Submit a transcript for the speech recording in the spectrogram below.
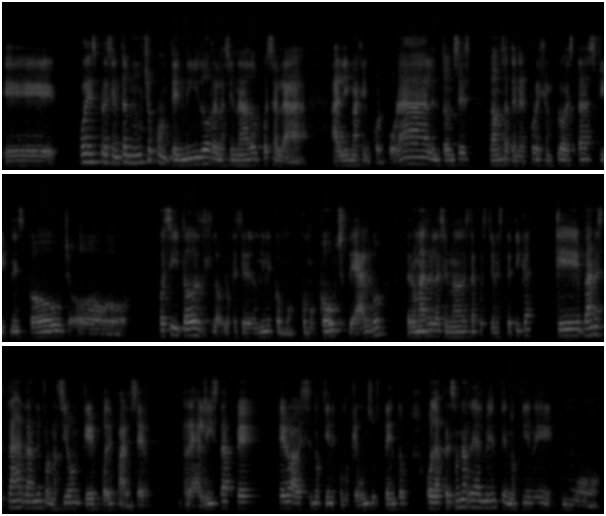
eh, pues presentan mucho contenido relacionado pues a la, a la imagen corporal, entonces vamos a tener, por ejemplo, estas fitness coach o, pues sí, todo lo, lo, que se denomine como, como coach de algo, pero más relacionado a esta cuestión estética, que van a estar dando información que puede parecer realista, pero a veces no tiene como que un sustento o la persona realmente no tiene como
